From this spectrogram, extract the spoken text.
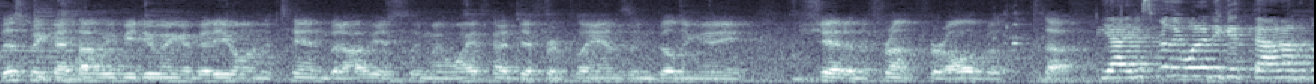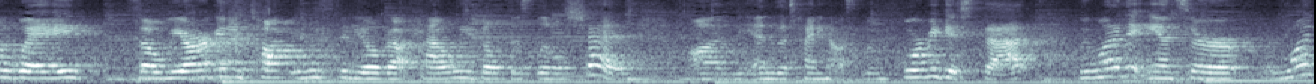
This week I thought we'd be doing a video on the tin, but obviously my wife had different plans in building a shed in the front for all of the stuff. Yeah, I just really wanted to get that out of the way. So we are going to talk in this video about how we built this little shed on the end of the tiny house. But before we get to that, we wanted to answer one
